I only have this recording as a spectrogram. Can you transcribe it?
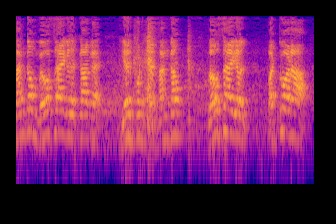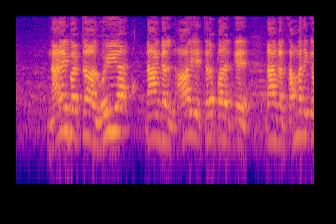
சங்கம் விவசாயிகளுக்காக ஏற்படுத்திய சங்கம். விவசாயிகள் பட்டுவாடா நடைபெற்றால் ஒழிய நாங்கள் ஆலையை திறப்பதற்கு நாங்கள் சம்மதிக்க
